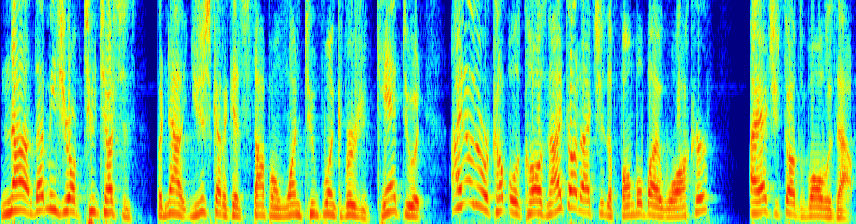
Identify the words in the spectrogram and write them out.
Now that means you're up two touchdowns. But now you just got to get a stop on one two point conversion. Can't do it. I know there were a couple of calls, and I thought actually the fumble by Walker, I actually thought the ball was out.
